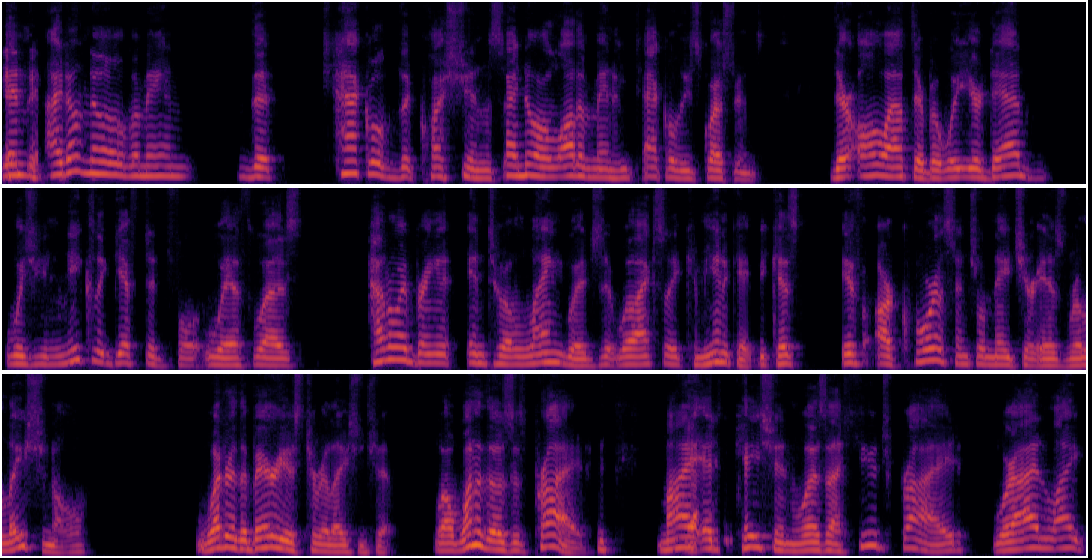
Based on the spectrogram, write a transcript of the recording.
And I don't know of a man that tackled the questions. I know a lot of men who tackle these questions. They're all out there. But what your dad was uniquely gifted for, with was how do I bring it into a language that will actually communicate? Because if our core essential nature is relational, what are the barriers to relationship? Well, one of those is pride. My yeah. education was a huge pride where I like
